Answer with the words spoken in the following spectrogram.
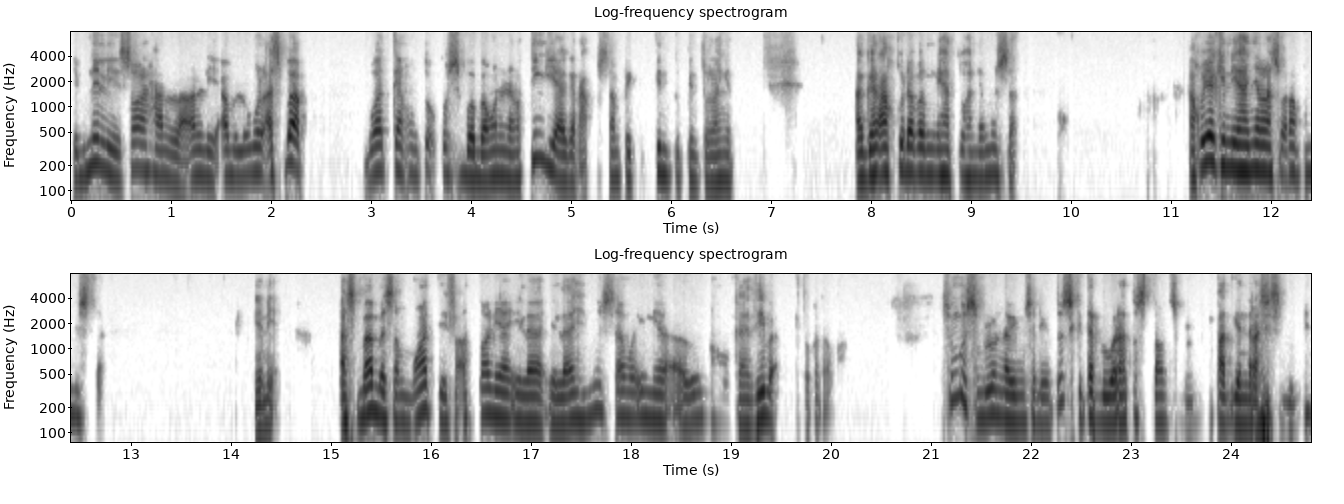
ibnili sorhan la'ali ablughul asbab. Buatkan untukku sebuah bangunan yang tinggi agar aku sampai ke pintu-pintu langit. Agar aku dapat melihat Tuhan yang Musa. Aku yakin dia hanyalah seorang pendusta. Jadi asbab samawati fa'ataliya ila ilahi Musa wa inni la'alunahu kadhiba. Itu kata Allah. Sungguh sebelum Nabi Musa diutus, sekitar 200 tahun sebelum, empat generasi sebelumnya,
